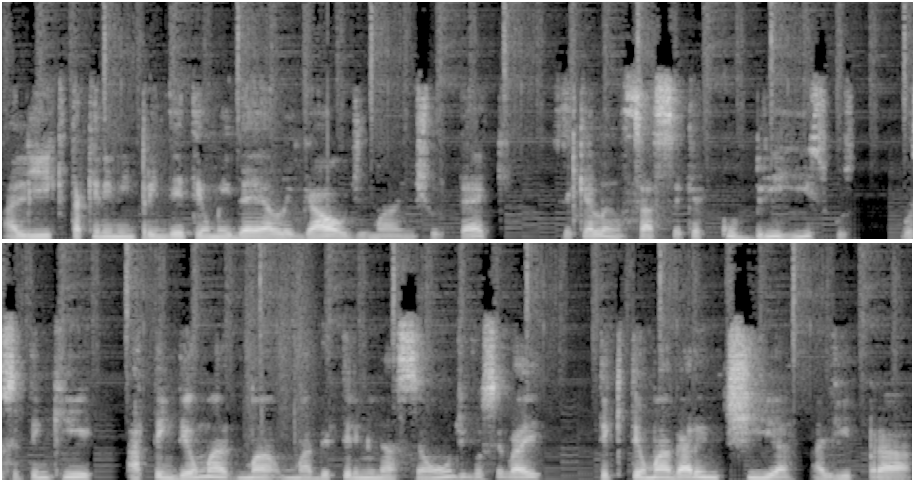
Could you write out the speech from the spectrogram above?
ali que está querendo empreender, tem uma ideia legal de uma insurtech, você quer lançar, você quer cobrir riscos, você tem que atender uma, uma, uma determinação onde você vai ter que ter uma garantia ali para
